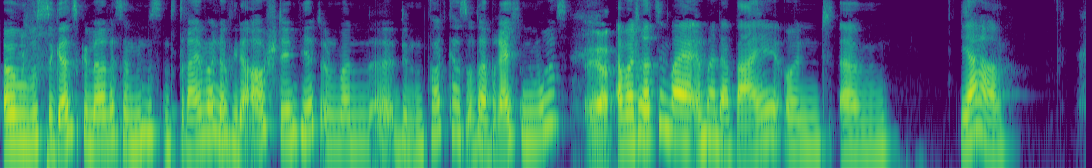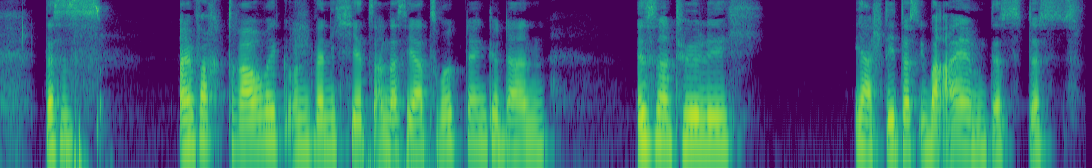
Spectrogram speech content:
Aber man wusste ganz genau, dass er mindestens dreimal noch wieder aufstehen wird und man äh, den Podcast unterbrechen muss. Ja. Aber trotzdem war er immer dabei und ähm, ja, das ist einfach traurig. Und wenn ich jetzt an das Jahr zurückdenke, dann ist natürlich ja, steht das über allem, dass, dass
